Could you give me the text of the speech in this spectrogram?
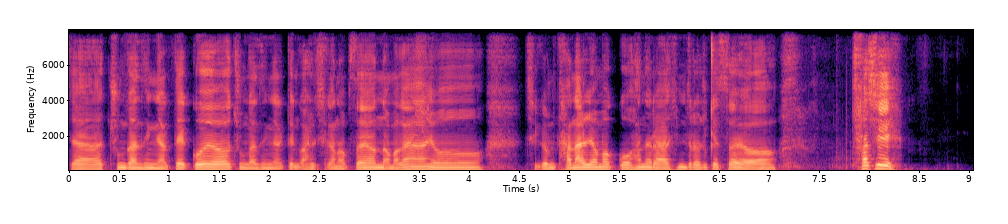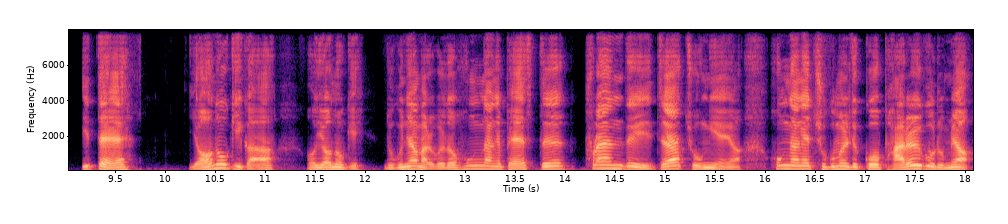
자, 중간 생략 됐고요. 중간 생략 된 거 할 시간 없어요. 넘어가요. 지금 다 날려먹고 하느라 힘들어 죽겠어요. 차시, 이때 연옥이가, 어, 연옥이. 누구냐 말고도 홍랑의 베스트 프렌드이자 종이에요. 홍랑의 죽음을 듣고 발을 구르며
